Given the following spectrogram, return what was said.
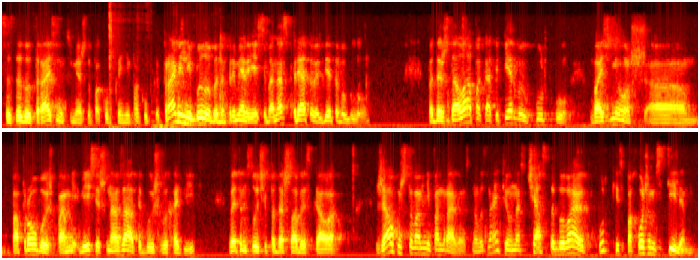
создадут разницу между покупкой и не покупкой. Правильнее было бы, например, если бы она спряталась где-то в углу, подождала, пока ты первую куртку возьмешь, э, попробуешь, весишь назад и будешь выходить. В этом случае подошла бы и сказала, Жалко, что вам не понравилось, но вы знаете, у нас часто бывают куртки с похожим стилем.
